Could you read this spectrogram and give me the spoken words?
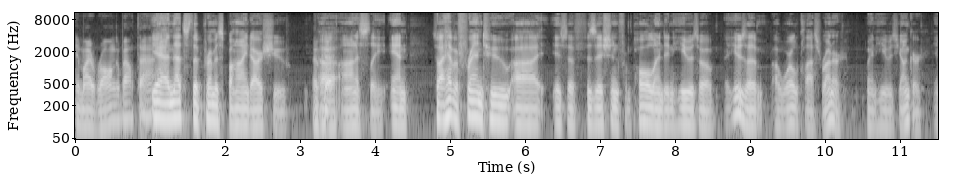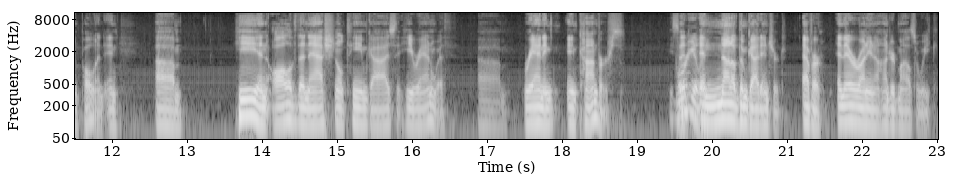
Am I wrong about that? Yeah, and that's the premise behind our shoe, Okay. uh, honestly. And so I have a friend who uh, is a physician from Poland, and he was a he was a, a world class runner when he was younger in Poland, and um, he and all of the national team guys that he ran with um, ran in, in Converse. He said, Really? and none of them got injured ever, and they were running hundred miles a week.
